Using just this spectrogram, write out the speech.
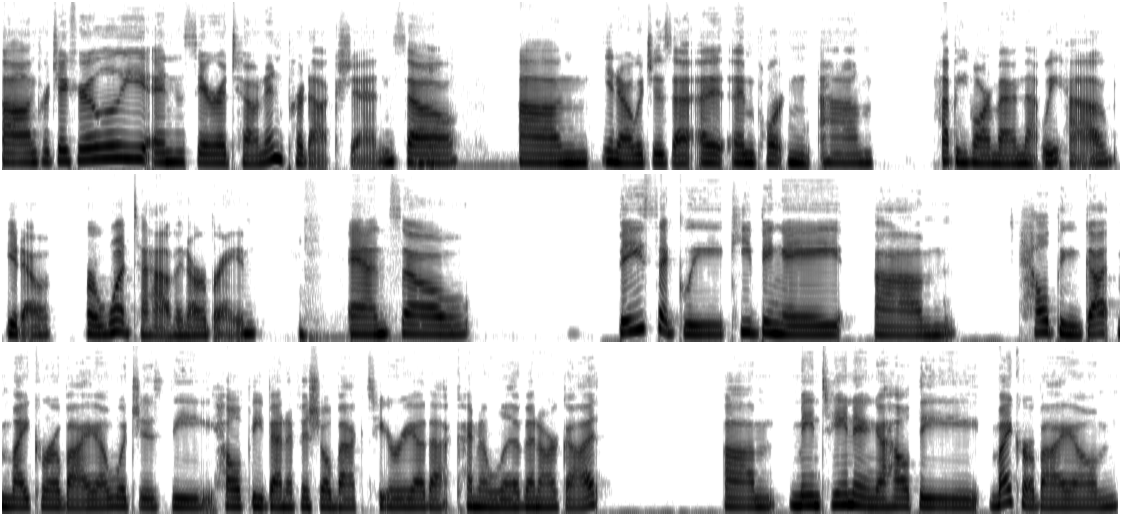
um, particularly in serotonin production. So, mm-hmm. um, you know, which is an important um, happy hormone that we have, you know, or want to have in our brain. And so basically keeping a um, healthy gut microbiome, which is the healthy beneficial bacteria that kind of live in our gut, um, maintaining a healthy microbiome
